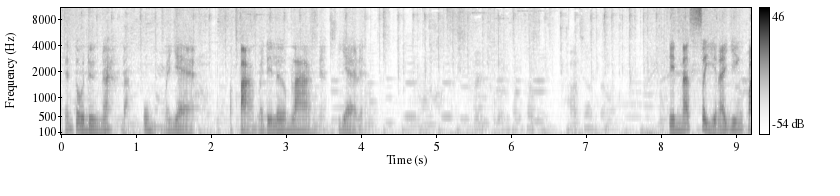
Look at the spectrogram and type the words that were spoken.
เล่นตัวดึงนะ ดักพุ่มไม่แย่ถ้าป่าไม่ได้เริ่มล่างเนี่ยไม่แย่เลยจินนัดสี่นะ ยิงไป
